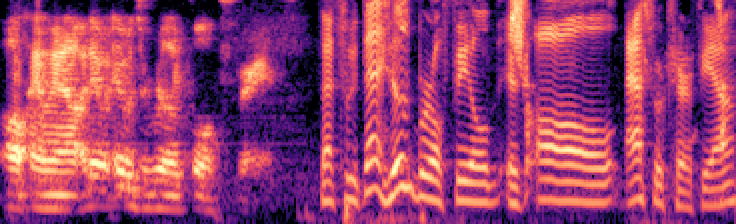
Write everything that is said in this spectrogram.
all hang out. It, it was a really cool experience. That's sweet. That Hillsboro field is all AstroTurf, yeah.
